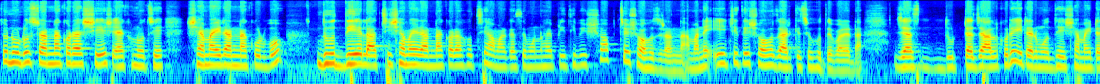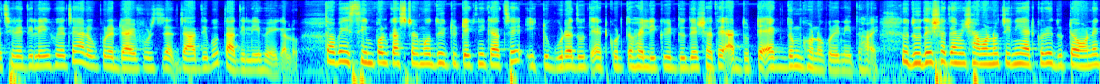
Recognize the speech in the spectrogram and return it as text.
তো নুডলস রান্না করা শেষ, এখন হচ্ছে শ্যামাই রান্না করব। দুধ দিয়ে লাচ্ছি শ্যামাই রান্না করা হচ্ছে। আমার কাছে মনে হয় পৃথিবীর সবচেয়ে সহজ রান্না। মানে এর চেয়ে সহজ আর কিছু হতে পারে না। জাস্ট দুধটা জাল করে এটার মধ্যে শ্যামাইটা ছেড়ে দিলেই হয়ে যায়, আর উপরে ড্রাই ফ্রুটস যা দিব তা দিলেই হয়ে গেল। তবে এই সিম্পল কাজটার মধ্যে একটু টেকনিক আছে। একটু গুঁড়া দুধ অ্যাড করতে হয় লিকুইড দুধের সাথে, আর দুধটা একদম ঘন করে নিতে হয়। তো দুধের সাথে আমি সামান্য চিনি অ্যাড করে দুধটা অনেক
